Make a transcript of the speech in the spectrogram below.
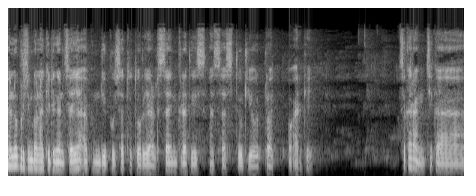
Halo, berjumpa lagi dengan saya Abim di Pusat Tutorial Desain Gratis asastudio.org. Sekarang, jika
